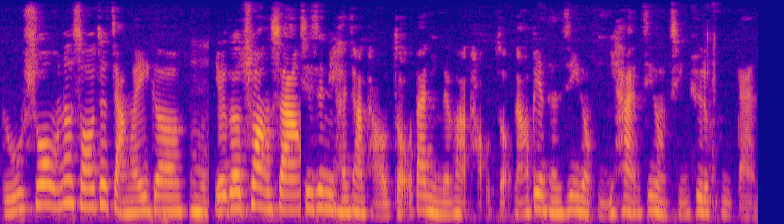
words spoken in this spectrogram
比如说我那时候就讲了一个，嗯，有一个创伤，其实你很想逃走，但你没办法逃走，然后变成是一种。遗憾是一种情绪的负担，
